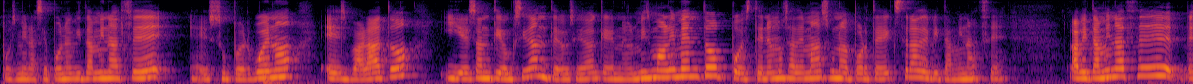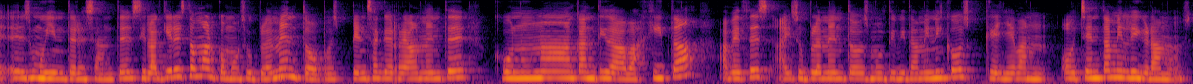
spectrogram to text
pues mira, se pone vitamina C, es súper bueno, es barato y es antioxidante, o sea que en el mismo alimento pues tenemos además un aporte extra de vitamina C. La vitamina C es muy interesante. Si la quieres tomar como suplemento, pues piensa que realmente con una cantidad bajita, a veces hay suplementos multivitamínicos que llevan 80 miligramos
